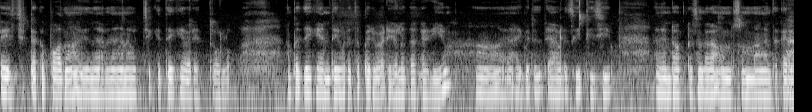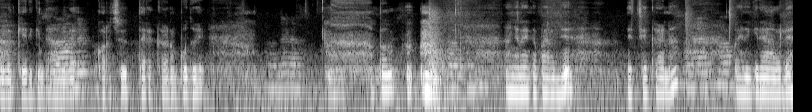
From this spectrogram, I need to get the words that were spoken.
കഴിച്ചിട്ടൊക്കെ പോന്നാൽ മതി എന്ന് പറഞ്ഞാൽ അങ്ങനെ ഉച്ചക്കത്തേക്ക് അവരെത്തുള്ളൂ. അപ്പോഴത്തേക്ക് എന്റെ ഇവിടുത്തെ പരിപാടികളൊക്കെ കഴിയും. ഇവർ രാവിലെ സി ടി ജിയും അല്ലെങ്കിൽ ഡോക്ടേഴ്സിന്റെ റൗണ്ട്സും അങ്ങനത്തെ കാര്യങ്ങളൊക്കെ ആയിരിക്കും. രാവിലെ കുറച്ച് തിരക്കാണ് പൊതുവെ. അപ്പം അങ്ങനെയൊക്കെ പറഞ്ഞ് വെച്ചേക്കാണ്. അപ്പോൾ എനിക്ക് രാവിലെ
